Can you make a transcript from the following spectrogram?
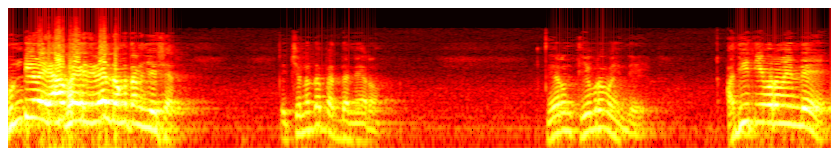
హుండీలో యాభై ఐదు వేలు దొంగతనం చేశారు. ఇది చిన్నదా పెద్ద నేరం. నేరం తీవ్రమైంది. అది తీవ్రమైందే.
